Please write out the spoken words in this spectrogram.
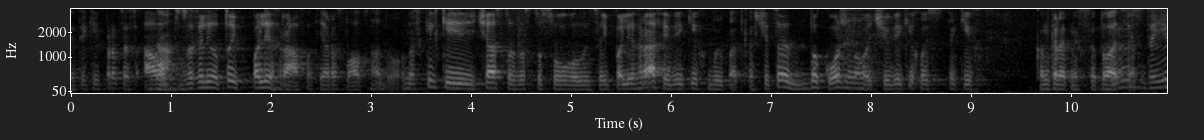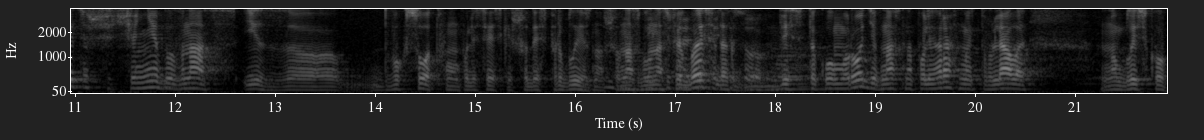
е, такий процес. А да. от взагалі той поліграф, от Ярослав згадував. Наскільки часто застосовували цей поліграф і в яких випадках? Чи це до кожного, чи в якихось таких конкретних ситуаціях? Мені здається, що ніби в нас із е, 200 поліцейських, що десь приблизно, що в нас був на співбесідах, десь в такому роді, в нас на поліграф ми відправляли ну, близько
